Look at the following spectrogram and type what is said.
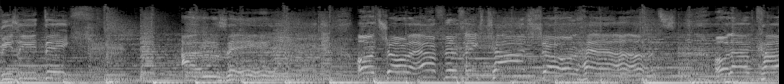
wie sie dich ansehen. Und er schon öffnet sich Tasche und Herz. Und dann kaufst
